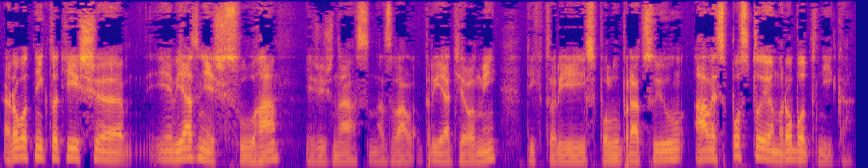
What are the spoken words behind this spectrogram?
Robotník totiž e, je viac než sluha, Ježiš nás nazval priateľmi, tých, ktorí spolupracujú, ale s postojom robotníka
